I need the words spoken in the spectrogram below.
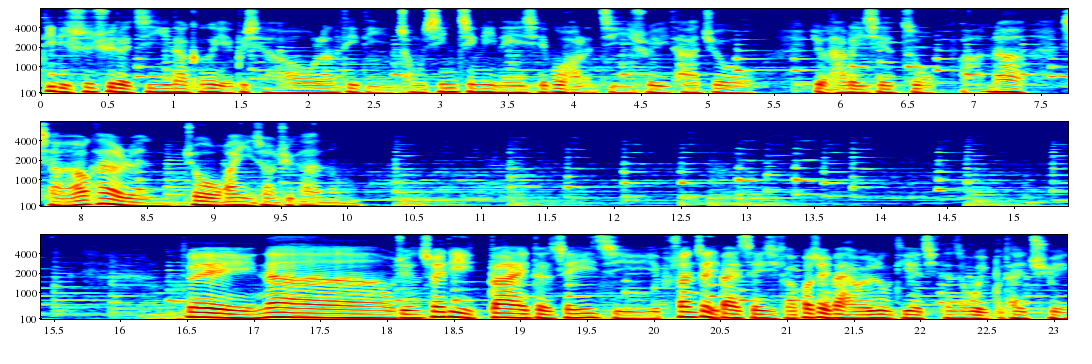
弟弟失去了记忆，那哥哥也不想要让弟弟重新经历那一些不好的记忆，所以他就有他的一些做法。那想要看的人就欢迎上去看喽。对，那我觉得这礼拜的这一集也不算这礼拜这一集，搞不好这礼拜还会录第二集，但是我也不太确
